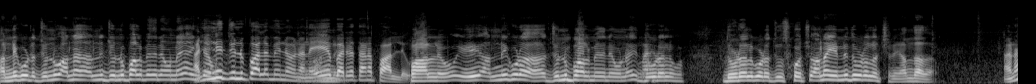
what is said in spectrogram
అన్ని కూడా జున్ను అన్న అన్ని జున్ను పాల మీదనే ఉన్నాయి? అన్ని జున్ను పాల మీద ఉన్నాయి? ఏ బర్రె తన పాలు పాలు ఏ అన్ని కూడా జున్ను పాల మీదనే ఉన్నాయి. దూడలు దూడలు కూడా చూసుకోవచ్చు. అన్న ఎన్ని దూడలు వచ్చినాయి అందాదా? అన్న?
